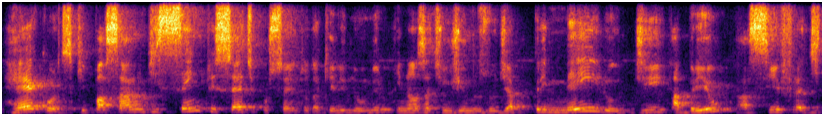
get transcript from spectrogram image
recordes que passaram de 107% daquele número e nós atingimos no dia 1 de abril a cifra de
